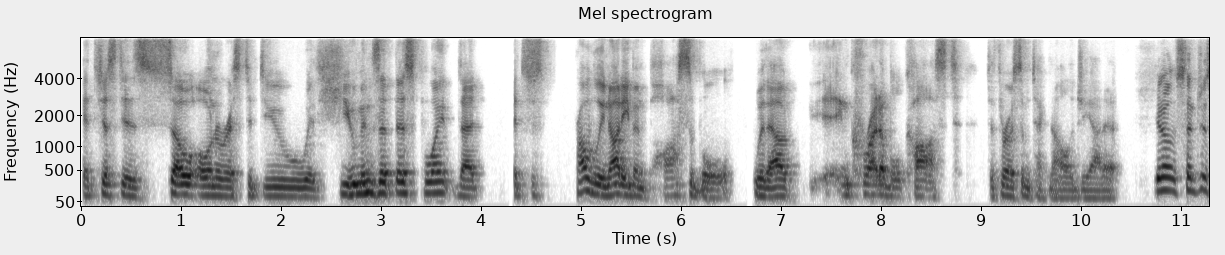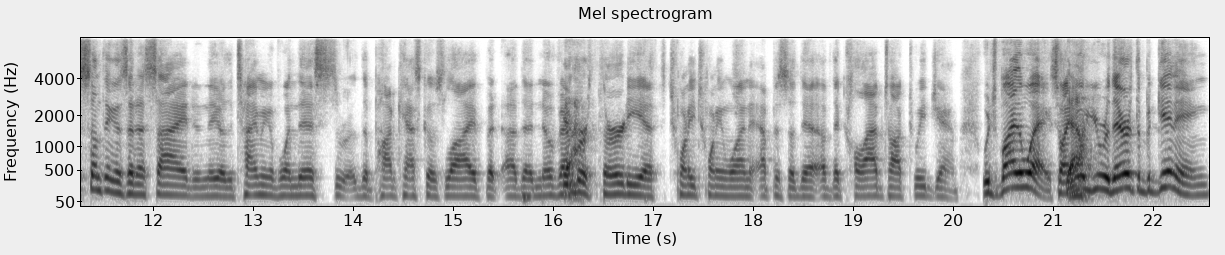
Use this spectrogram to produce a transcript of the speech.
It just is so onerous to do with humans at this point that it's just probably not even possible without incredible cost to throw some technology at it. You know, so just something as an aside, and you know the timing of when this the podcast goes live, but uh, the November thirtieth, twenty twenty one episode of the Collab Talk Tweet Jam, which by the way, so I yeah. know you were there at the beginning.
